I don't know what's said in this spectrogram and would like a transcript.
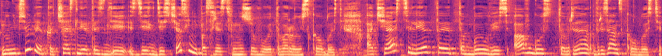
ну не все лето, часть лета здесь, здесь, где сейчас я непосредственно живу, это Воронежская область, а часть лета это был весь август в Рязанской области.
